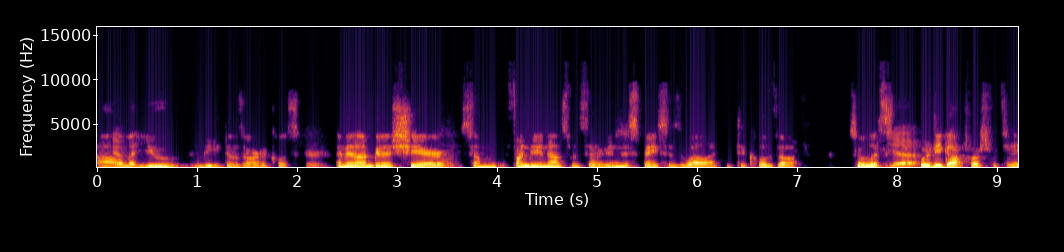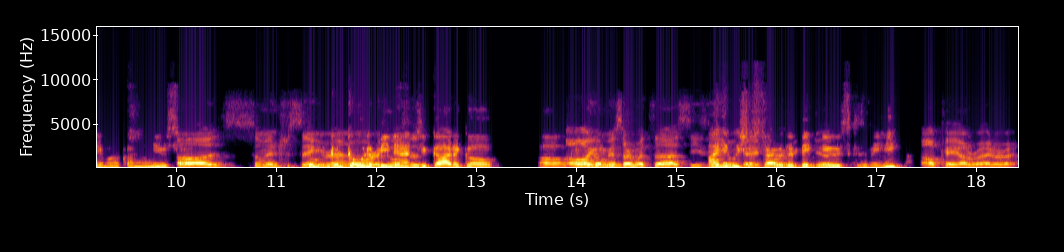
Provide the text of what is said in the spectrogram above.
Uh, I'll let you lead those articles, sure. and then I'm going to share some funding announcements that are in this space as well to close off. So let's. Yeah. What have you got for us for today, Mark, on the news side? Uh, some interesting. Go, go to BNet. You got to go. Oh, okay. oh, you want me to start with uh, CZ? I think we should start sure, with the big news because I mean he. Okay, all right, all right.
